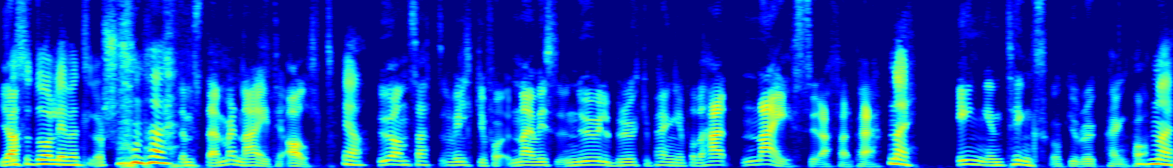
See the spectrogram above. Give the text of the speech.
Det er så dårlig ventilasjon her. De stemmer nei til alt. Ja. Uansett hvilke for... Nei, hvis du vil bruke penger på det her, nei, sier Frp. Nei. Ingenting skal ikke bruke penger på. Nei.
